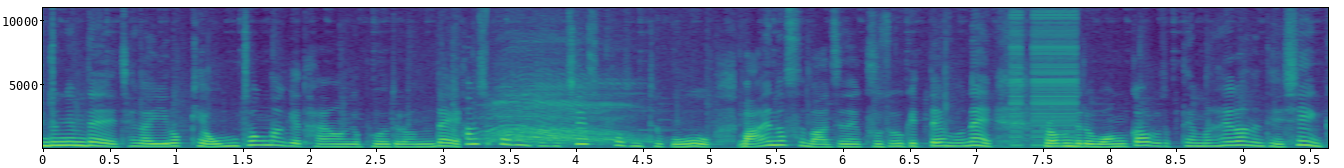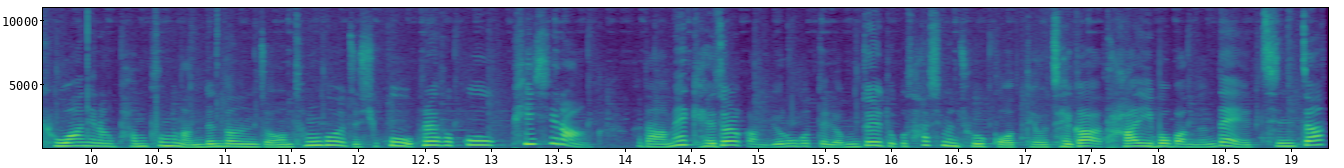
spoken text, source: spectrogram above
원장님들 제가 이렇게 엄청나게 다양하게 보여드렸는데 30%에서 70%고 마이너스 마진의 구조이기 때문에 여러분들이 원가로 득템을 해가는 대신 교환이랑 반품은 안 된다는 점 참고해 주시고 그래서 꼭 핏이랑 그 다음에 계절감 이런 것들 염두에 두고 사시면 좋을 것 같아요. 제가 다 입어봤는데 진짜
